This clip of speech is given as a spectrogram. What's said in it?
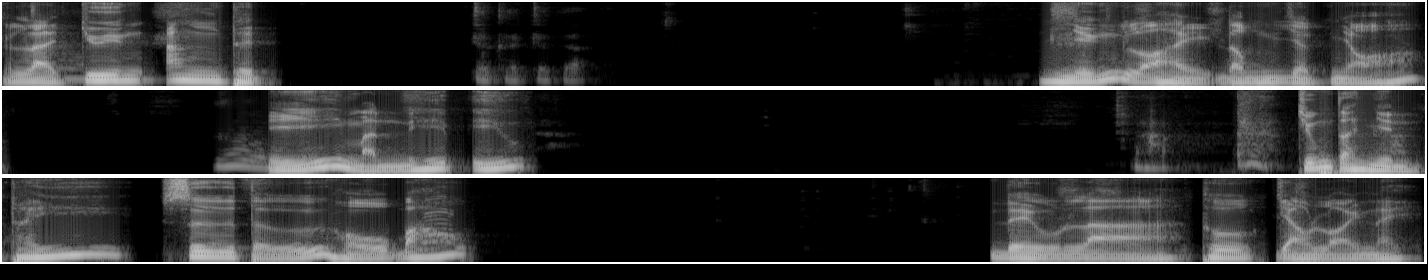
Là chuyên ăn thịt. Những loài động vật nhỏ, Ý mạnh hiếp yếu. Chúng ta nhìn thấy sư tử, hổ, báo Đều là thuộc vào loại này.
